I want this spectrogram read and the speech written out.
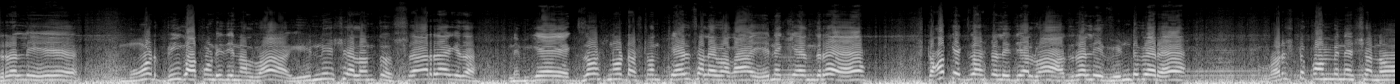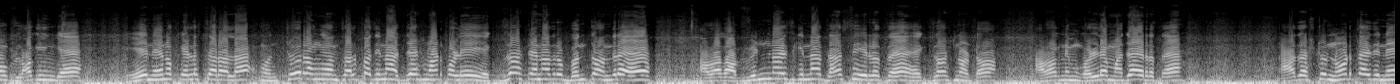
ಅದರಲ್ಲಿ ಮೋಡ್ ಬೀಗ್ ಹಾಕೊಂಡಿದ್ದೀನಲ್ವಾ? ಇನಿಷಿಯಲ್ ಅಂತೂ ಸರಿಯಾಗಿದೆ. ನಿಮಗೆ ಎಕ್ಸಾಸ್ಟ್ ನೋಟ್ ಅಷ್ಟೊಂದು ಕೇಳಿಸಲ್ಲ ಇವಾಗ. ಏನಕ್ಕೆ ಅಂದರೆ ಸ್ಟಾಕ್ ಎಕ್ಸಾಸ್ಟಲ್ಲಿ ಇದೆಯಲ್ವಾ? ಅದರಲ್ಲಿ ವಿಂಡ್ ಬೇರೆ ವರ್ಸ್ಟ್ ಕಾಂಬಿನೇಷನು ಬ್ಲಾಗಿಂಗ್ಗೆ ಏನೇನೋ ಕೇಳಿಸ್ತಾರಲ್ಲ, ಒಂಚೂರು ಹಂಗೆ ಒಂದು ಸ್ವಲ್ಪ ದಿನ ಅಡ್ಜಸ್ಟ್ ಮಾಡ್ಕೊಳ್ಳಿ. ಎಕ್ಸಾಸ್ಟ್ ಏನಾದರೂ ಬಂತು ಅಂದರೆ, ಅವಾಗ ವಿಂಡ್ ನಾಯ್ಸ್ಗಿನ್ನ ಜಾಸ್ತಿ ಇರುತ್ತೆ ಎಕ್ಸಾಸ್ಟ್ ನೋಟು ಆವಾಗ ನಿಮ್ಗೆ ಒಳ್ಳೆ ಮಜಾ ಇರುತ್ತೆ. ಆದಷ್ಟು ನೋಡ್ತಾ ಇದ್ದೀನಿ.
